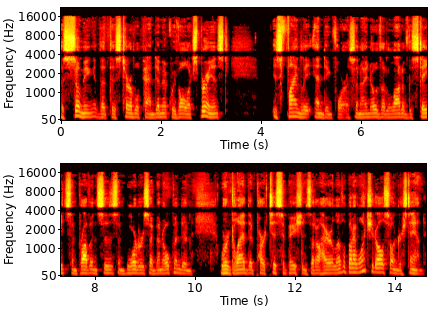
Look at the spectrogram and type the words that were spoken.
assuming that this terrible pandemic we've all experienced is finally ending for us. And I know that a lot of the states and provinces and borders have been opened and we're glad that participation is at a higher level. But I want you to also understand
